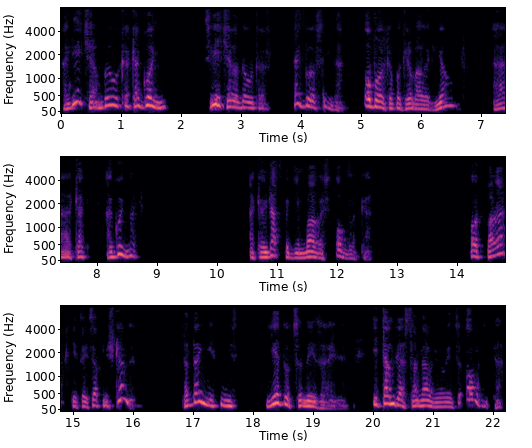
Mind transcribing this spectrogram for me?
а вечером было как огонь с вечера до утра. Так было всегда. Облако покрывало днем, а как огонь ночью. А когда поднималось облако от палатки, то есть от мешкана, тогда не, не, едут сыны Израиля. И там, где останавливается облако,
